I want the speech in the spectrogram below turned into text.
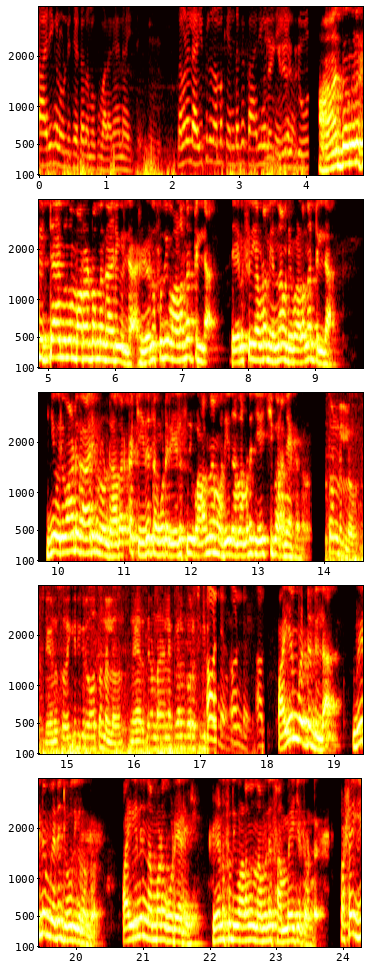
കാര്യങ്ങളുണ്ട് ചേട്ടാ നമുക്ക് വളരാനായിട്ട്? നമ്മുടെ ലൈഫിൽ നമുക്ക് എന്തൊക്കെ കാര്യങ്ങൾ ചെയ്യണം? ആൽബങ്ങൾ ഹിറ്റായെന്നൊന്നും പറഞ്ഞിട്ടൊന്നും കാര്യമില്ല. രേണുസുതി വളർന്നിട്ടില്ല. രേണുസുതി അവിടെ നിന്നാൽ മതി വളർന്നിട്ടില്ല. ഇനി ഒരുപാട് കാര്യങ്ങളുണ്ട്. അതൊക്കെ ചെയ്തിട്ട് അങ്ങോട്ട് രേണുസുതി വളർന്നാൽ മതി എന്നാണ് നമ്മുടെ ചേച്ചി പറഞ്ഞേക്കുന്നത്. ഉണ്ടല്ലോ. രേണുസുതിക്ക് ഗ്രോത്ത് ഉണ്ടല്ലോ. നേരത്തെ ഉണ്ടായതിനേക്കാളും കുറച്ച് പയ്യൻ വിട്ടിട്ടില്ല. വീണ്ടും വീണ്ടും ചോദിക്കുന്നുണ്ട്. പയ്യനും നമ്മുടെ കൂടെയാണ്. രേണുസുതി വളർന്ന് നമ്മളെ സമ്മതിച്ചിട്ടുണ്ട്. പക്ഷെ ഈ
